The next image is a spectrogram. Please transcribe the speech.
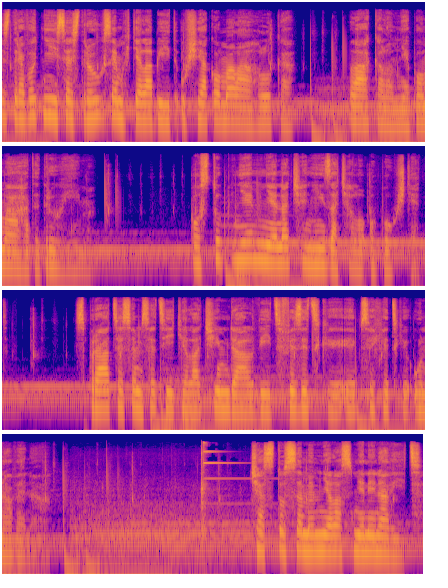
Zdravotní sestrou jsem chtěla být už jako malá holka. Lákalo mě pomáhat druhým. Postupně mě nadšení začalo opouštět. Z práce jsem se cítila čím dál víc fyzicky i psychicky unavená. Často jsem měla směny navíc.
